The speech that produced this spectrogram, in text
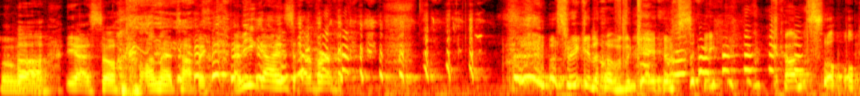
Uh, yeah, so on that topic, have you guys ever Speaking of the KFC console.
